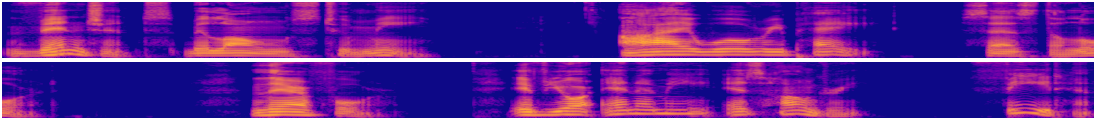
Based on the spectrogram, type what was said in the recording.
Vengeance belongs to me. I will repay, says the Lord. Therefore, if your enemy is hungry, feed him.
